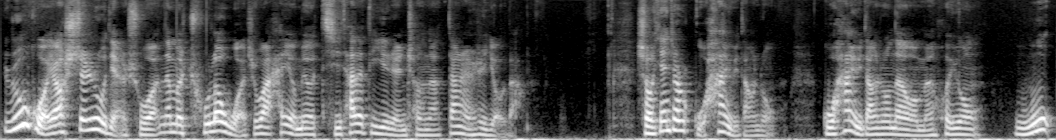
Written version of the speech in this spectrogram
如果要深入点说，那么除了我之外，还有没有其他的第一人称呢？当然是有的。首先就是古汉语当中，古汉语当中呢，我们会用吾、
